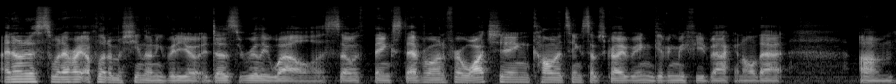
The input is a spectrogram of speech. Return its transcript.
I noticed whenever I upload a machine learning video, it does really well. So thanks to everyone for watching, commenting, subscribing, giving me feedback, and all that. Um,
